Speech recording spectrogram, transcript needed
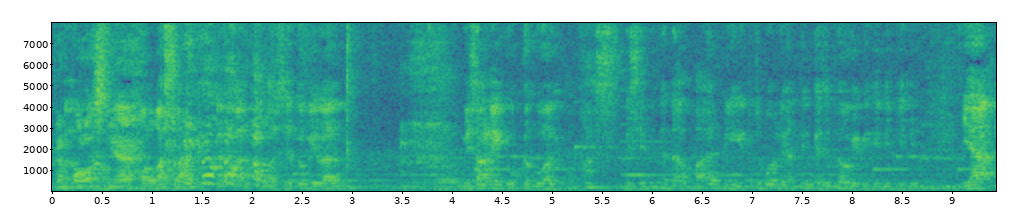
dengan eh, polosnya. polos lah gitu. Dengan polosnya tuh bilang eh, misal nih gua ke gua gitu pas di sini ada apaan nih? Gitu. Coba liatin kasih tahu gini gini gini. Ya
